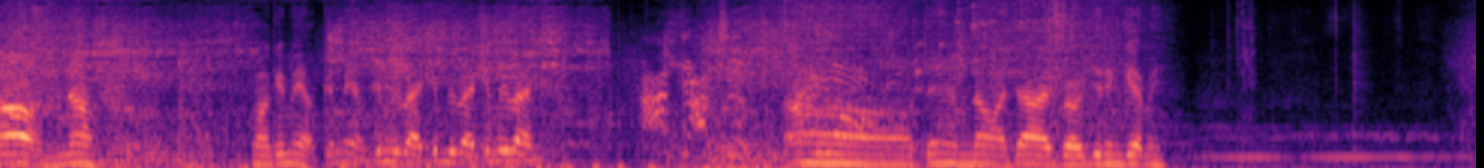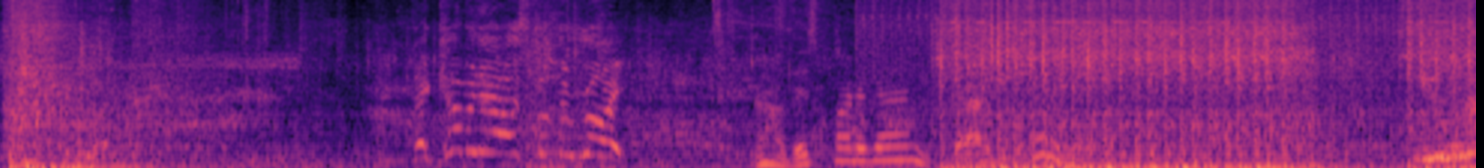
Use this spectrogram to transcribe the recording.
Oh no. Come on, get me up, get me up, get me back, get me back, get me back. I got you! Oh, damn, no, I died, bro. You didn't get me. They're coming at us from the right! Oh, this part again? You gotta be kidding me. You will.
